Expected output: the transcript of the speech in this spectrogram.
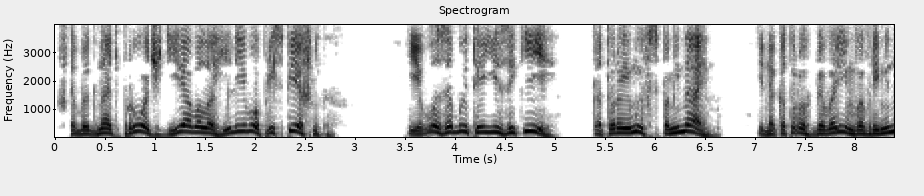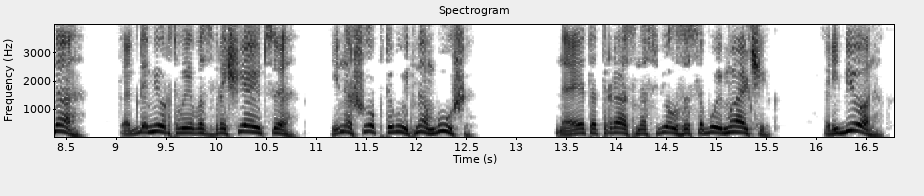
чтобы гнать прочь дьявола или его приспешников. Его забытые языки которые мы вспоминаем и на которых говорим во времена, когда мертвые возвращаются и нашептывают нам в уши. На этот раз нас вел за собой мальчик, ребенок,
